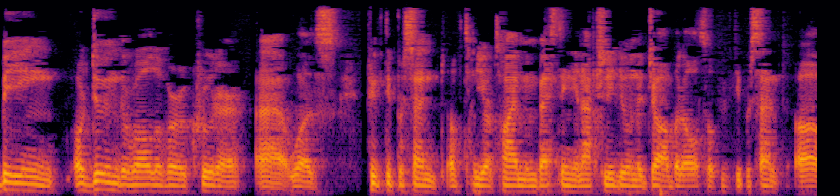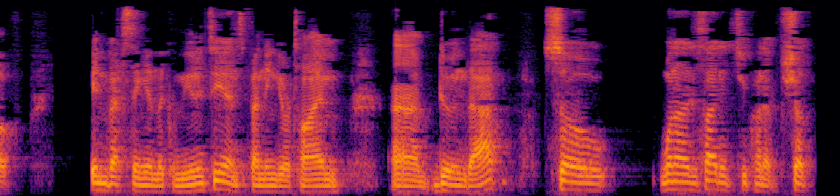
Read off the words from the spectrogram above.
being or doing the role of a recruiter uh, was 50% of your time investing in actually doing the job, but also 50% of investing in the community and spending your time um, doing that. So when I decided to kind of shut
